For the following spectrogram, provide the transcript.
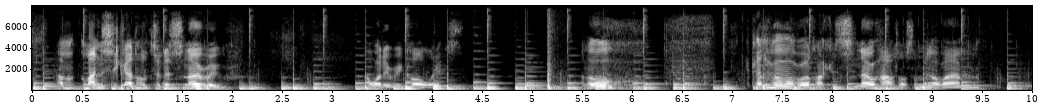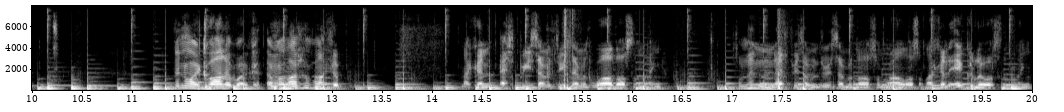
I managed to get onto the snow roof. Or what do we call this? And oh can't remember if it was like a snow house or something of um I don't know what I call it, but I'm like a like an SB737 world or something. Something in SB737 or some world or something like an igloo or something.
